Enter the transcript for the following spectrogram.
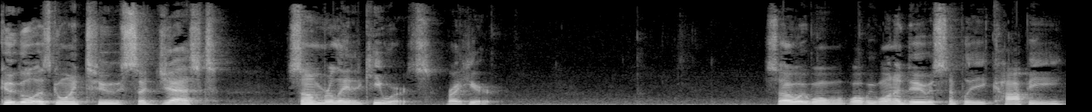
Google is going to suggest some related keywords right here. So what we want to do is simply copy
